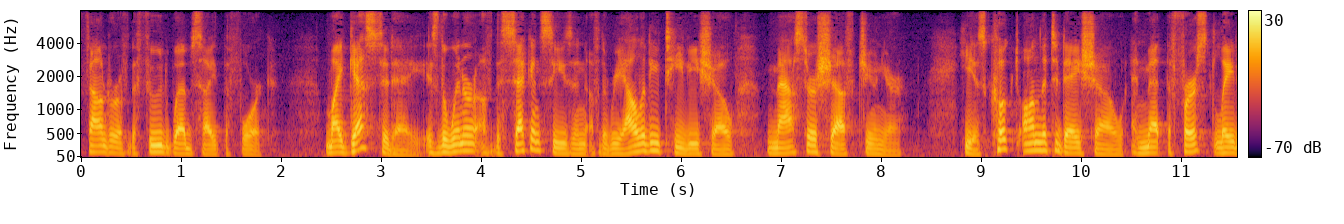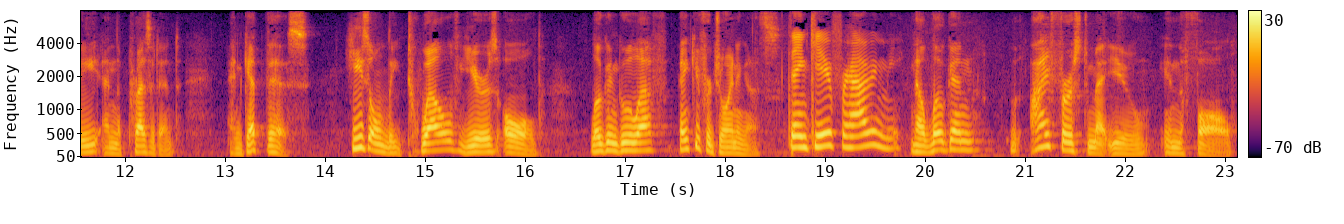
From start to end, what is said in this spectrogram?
founder of the food website The Fork. My guest today is the winner of the second season of the reality TV show Master Chef Junior. He has cooked on the Today Show and met the First Lady and the President. And get this, he's only 12 years old. Logan Guleff, thank you for joining us. Thank you for having me. Now, Logan, I first met you in the fall.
